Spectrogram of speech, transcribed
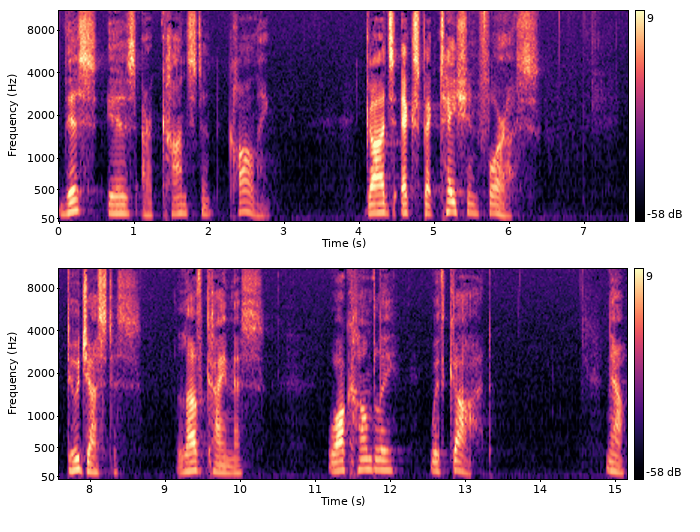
This is our constant calling. God's expectation for us. Do justice, love kindness, walk humbly with God. Now,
